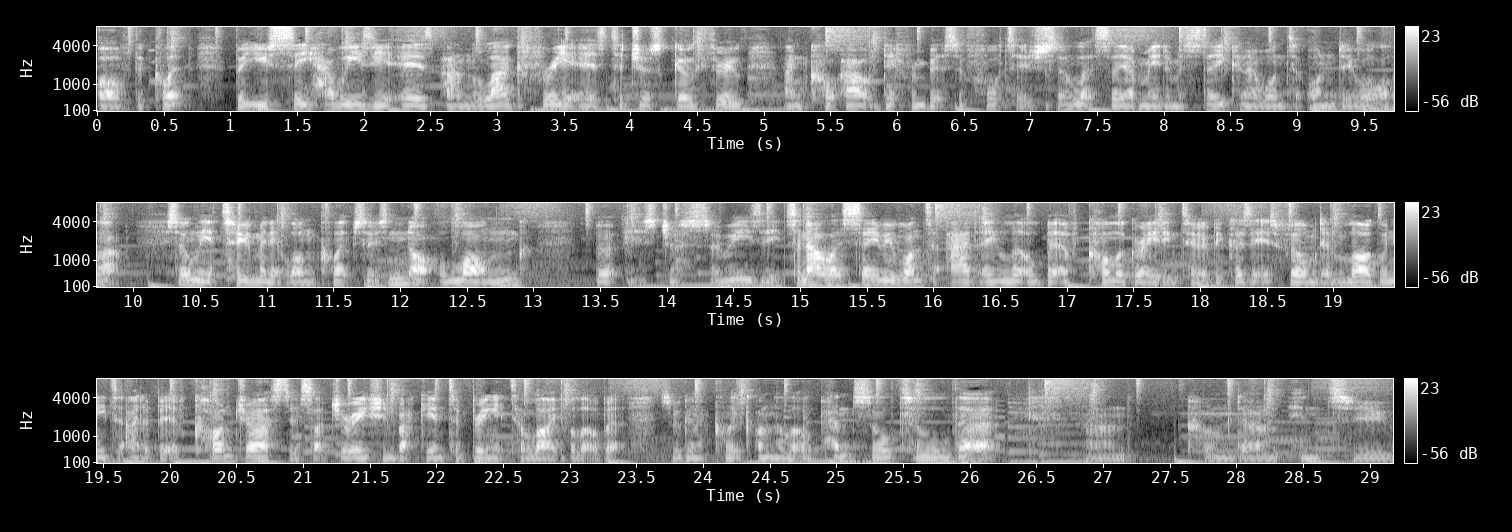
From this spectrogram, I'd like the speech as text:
of the clip, but you see how easy it is and lag free it is to just go through and cut out different bits of footage. So let's say I've made a mistake and I want to undo all that. It's only a two minute long clip, so it's not long, but it's just so easy. So now let's say we want to add a little bit of color grading to it because it is filmed in log. We need to add a bit of contrast and saturation back in to bring it to life a little bit. So we're gonna click on the little pencil tool there and come down into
